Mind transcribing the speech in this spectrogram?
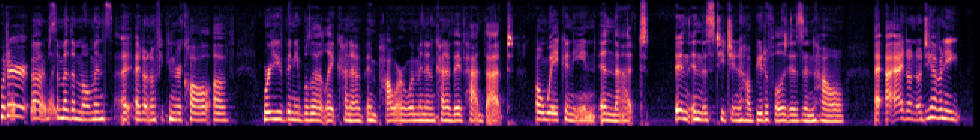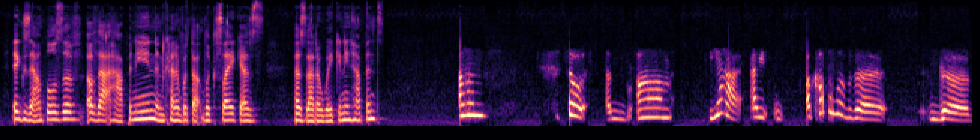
What are what um, like. some of the moments? I, I don't know if you can recall of where you've been able to like kind of empower women and kind of they've had that awakening in that in, in this teaching and how beautiful it is and how I, I don't know. Do you have any examples of, of that happening and kind of what that looks like as as that awakening happens? Um. So, um, yeah, I a couple of the the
